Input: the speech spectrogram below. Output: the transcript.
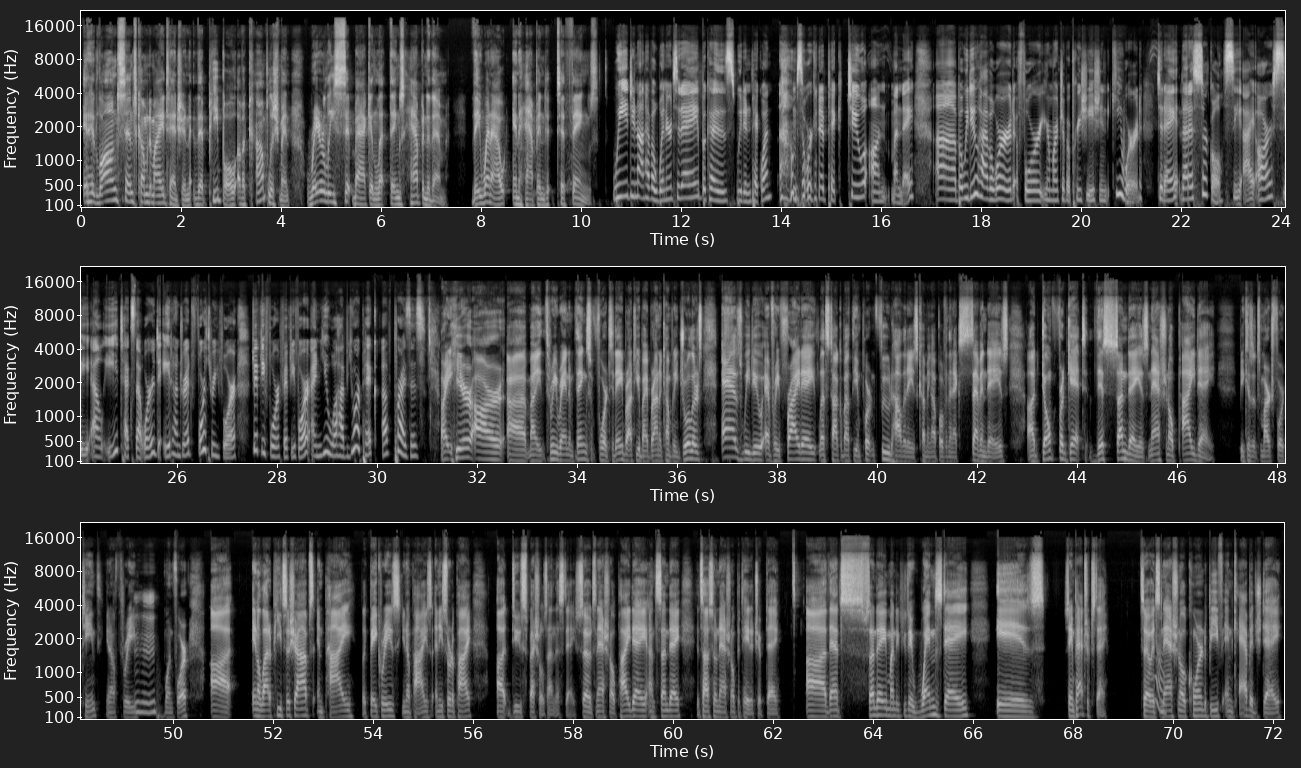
It had long since come to my attention that people of accomplishment rarely sit back and let things happen to them. They went out and happened to things. We do not have a winner today because we didn't pick one. Um, so we're going to pick two on Monday. Uh, but we do have a word for your March of Appreciation keyword today. That is Circle, C I R C L E. Text that word to 800 434 5454, and you will have your pick of prizes. All right, here are uh, my three random things for today, brought to you by Brown and Company Jewelers. As we do every Friday, let's talk about the important food holidays coming up over the next seven days. Uh, don't forget, this Sunday is National Pie Day because it's March 14th, you know, three, Mm-hmm. one, four. Uh, in a lot of pizza shops and pie, like bakeries, you know, pies, any sort of pie, uh, do specials on this day. So it's National Pie Day on Sunday. It's also National Potato Chip Day. Uh, that's Sunday, Monday, Tuesday. Wednesday is St. Patrick's Day. So it's Oh. National Corned Beef and Cabbage Day.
